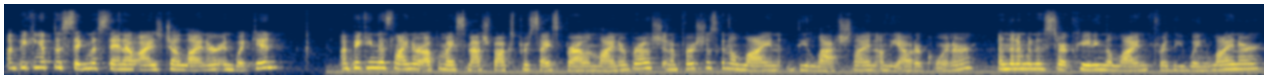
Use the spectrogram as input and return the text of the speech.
I'm picking up the Sigma Standout Eyes Gel Liner in Wicked. I'm picking this liner up on my Smashbox Precise Brow and Liner brush, and I'm first just going to line the lash line on the outer corner. And then I'm going to start creating the line for the wing liner.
